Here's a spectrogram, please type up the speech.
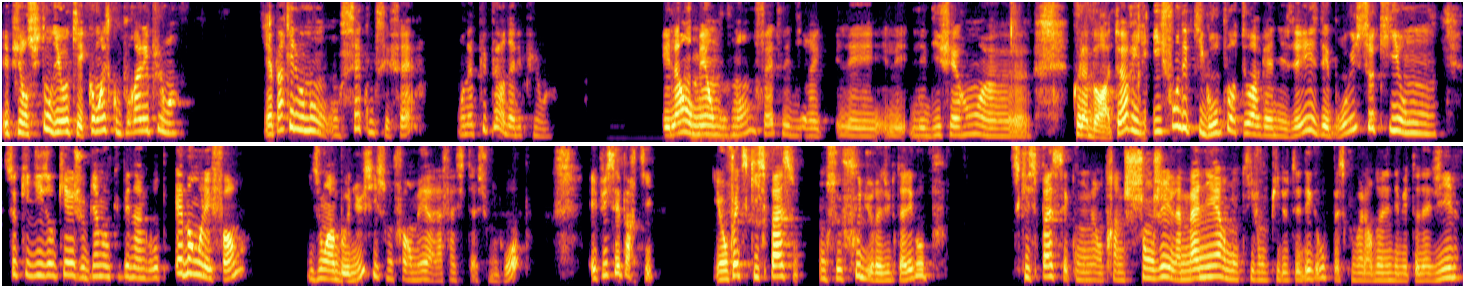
Et puis ensuite on dit ok comment est-ce qu'on pourrait aller plus loin? Et à partir du moment où on sait qu'on sait faire, on n'a plus peur d'aller plus loin. Et là, on met en mouvement en fait les, différents euh, collaborateurs. Ils, font des petits groupes pour tout organiser. Ils se débrouillent. Ceux qui ont, ceux qui disent OK, je veux bien m'occuper d'un groupe, eh ben on les forme. Ils ont un bonus. Ils sont formés à la facilitation de groupe. Et puis c'est parti. Et en fait, ce qui se passe, on se fout du résultat des groupes. Ce qui se passe, c'est qu'on est en train de changer la manière dont ils vont piloter des groupes parce qu'on va leur donner des méthodes agiles.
